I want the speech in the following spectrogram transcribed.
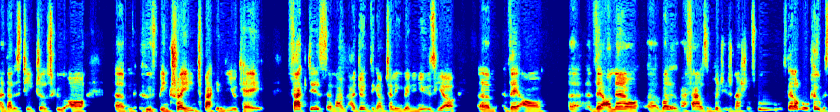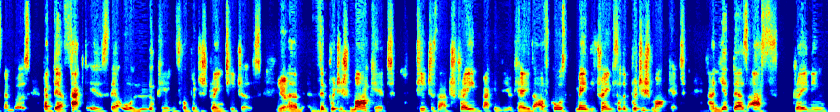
and that is teachers who are um, who've been trained back in the UK. Fact is, and I, I don't think I'm telling you any news here, um, there are uh, there are now uh, well over a thousand British international schools. They're not all COBIS members, but their fact is they're all looking for British trained teachers. Yeah. Um, the British market, teachers that are trained back in the UK, that are of course mainly trained for the British market and yet there's us draining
